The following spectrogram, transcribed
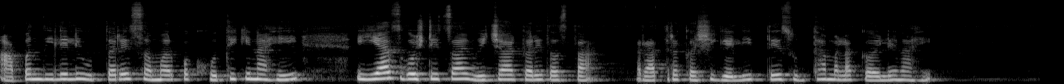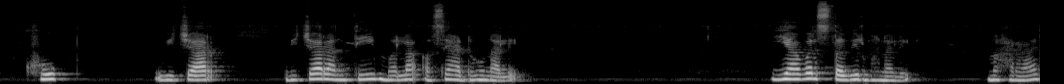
आपण दिलेली उत्तरे समर्पक होती की नाही याच गोष्टीचा विचार करीत असता. रात्र कशी गेली ते सुद्धा मला कळले नाही. खूप विचार विचारांती मला असे आढळून आले. यावर स्थवीर म्हणाले महाराज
